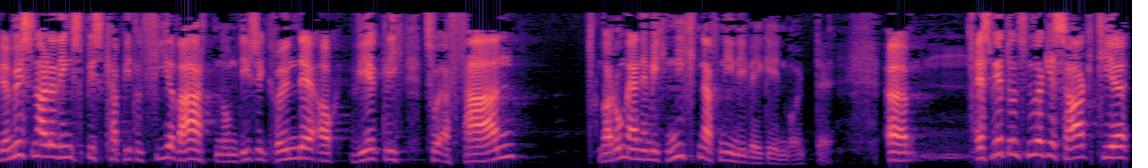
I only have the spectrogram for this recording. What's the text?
Wir müssen allerdings bis Kapitel 4 warten, um diese Gründe auch wirklich zu erfahren, warum er nämlich nicht nach Ninive gehen wollte. Ähm, es wird uns nur gesagt hier,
